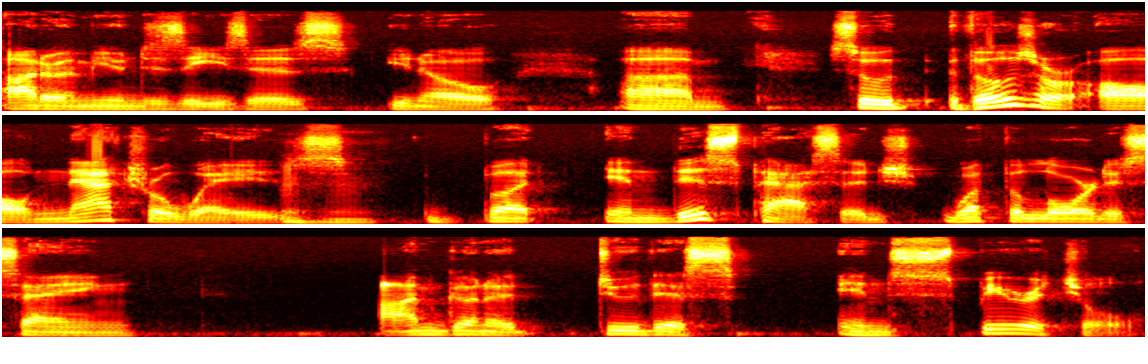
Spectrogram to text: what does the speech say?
Autoimmune diseases, you know. Um, so those are all natural ways, mm-hmm. but in this passage, what the Lord is saying I'm going to do this in spiritual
